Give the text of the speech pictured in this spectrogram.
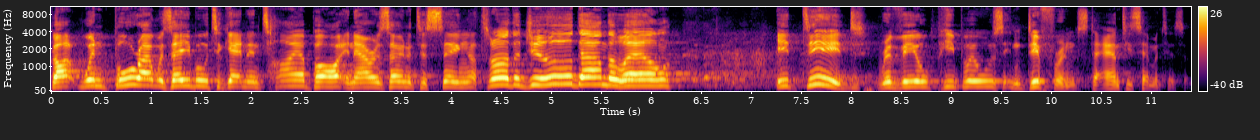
But when Borat was able to get an entire bar in Arizona to sing, Throw the jewel down the well, it did reveal people's indifference to anti Semitism.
